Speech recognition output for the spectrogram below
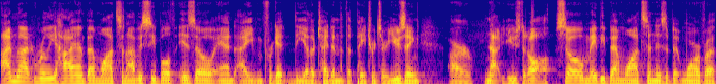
I'm not really high on Ben Watson. Obviously, both Izzo and I even forget the other tight end that the Patriots are using are not used at all. So maybe Ben Watson is a bit more of a,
